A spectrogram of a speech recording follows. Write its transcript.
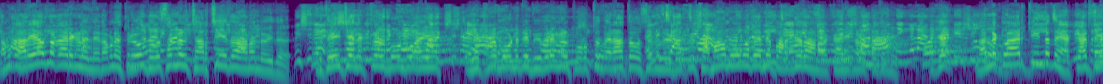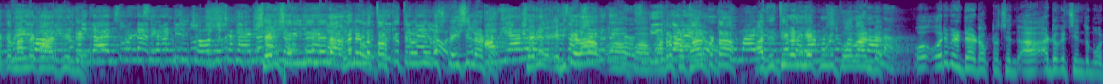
നമുക്ക് അറിയാവുന്ന കാര്യങ്ങളല്ലേ? നമ്മൾ എത്രയോ ദിവസങ്ങൾ ചർച്ച ചെയ്തതാണല്ലോ ഇത്. പ്രത്യേകിച്ച് ഇലക്ട്രൽ ബോണ്ടുമായി ഇലക്ട്രൽ ബോണ്ടിന്റെ വിവരങ്ങൾ പുറത്തു വരാത്ത ദിവസങ്ങളിൽ ഡോക്ടർ ഷമാ മുഹമ്മദ് തന്നെ പറഞ്ഞതാണ് കാര്യങ്ങളൊക്കെ നല്ല ക്ലാരിറ്റി ഉണ്ടെന്നേ? അക്കാര്യത്തിലൊക്കെ നല്ല ക്ലാരിറ്റി ഉണ്ട്. ശരി ശരി ഇല്ല ഇല്ല, അങ്ങനെയുള്ള തർക്കത്തിനൊന്നും ഇവിടെ സ്പേസ് ഇല്ല കേട്ടോ. ശരി ആ, വളരെ പ്രധാനപ്പെട്ട അതിഥികളിലേക്ക് കൂടി പോകാണ്ട് ഒരു minute doctor Sindhu advocate Sindhumol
